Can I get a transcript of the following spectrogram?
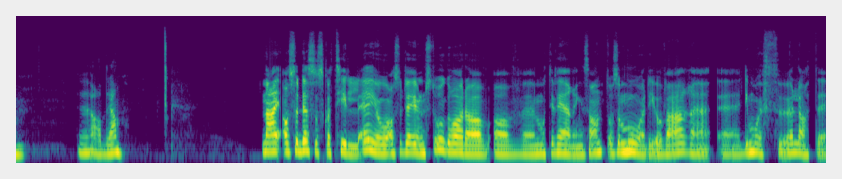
uh, Adrian. Nei, altså det som skal til er jo altså Det er jo en stor grad av, av motivering, sant. Og så må de jo være De må jo føle at det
